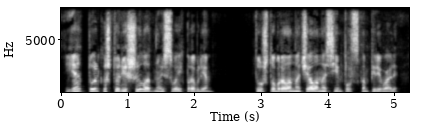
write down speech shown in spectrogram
Я только что решил одну из своих проблем, ту, что брала начало на Симплском перевале —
